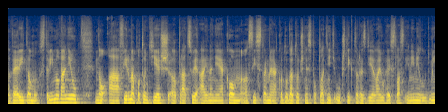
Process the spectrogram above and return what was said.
verí tomu streamovaniu. No a firma potom tiež e, pracuje aj na nejakom e, systéme, ako dodatočne spoplatniť účty, ktoré zdieľajú hesla s inými ľuďmi.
